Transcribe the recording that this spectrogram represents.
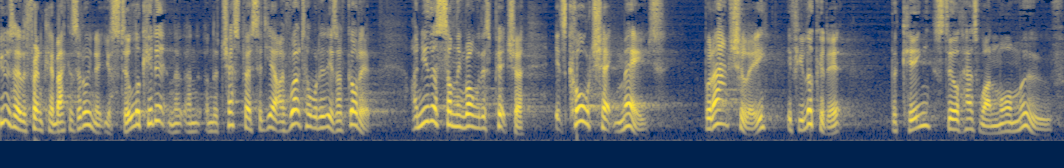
Few years later, the friend came back and said, Oh, you know, you're still looking at it? And and, and the chess player said, Yeah, I've worked out what it is. I've got it. I knew there's something wrong with this picture. It's called checkmate, but actually, if you look at it, the king still has one more move.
